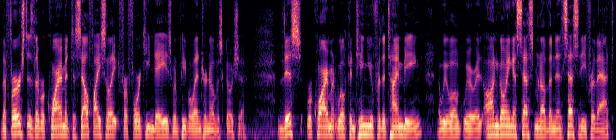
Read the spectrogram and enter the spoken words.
The first is the requirement to self isolate for 14 days when people enter Nova Scotia. This requirement will continue for the time being, and we will we're ongoing assessment of the necessity for that.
